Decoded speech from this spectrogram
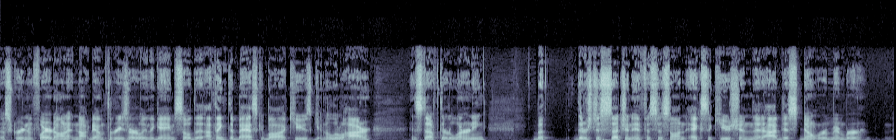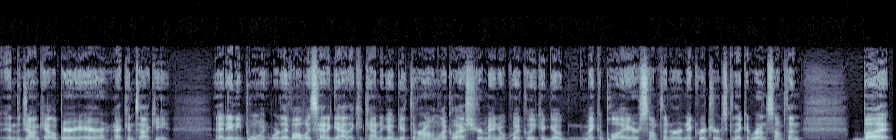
a screen and flared on it and knocked down threes early in the game. So the, I think the basketball IQ is getting a little higher and stuff. They're learning, but there's just such an emphasis on execution that I just don't remember in the John Calipari era at Kentucky at any point where they've always had a guy that could kind of go get their own. Like last year, Immanuel Quickley could go make a play or something, or Nick Richards they could run something. But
